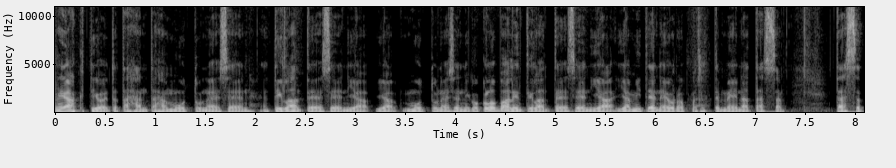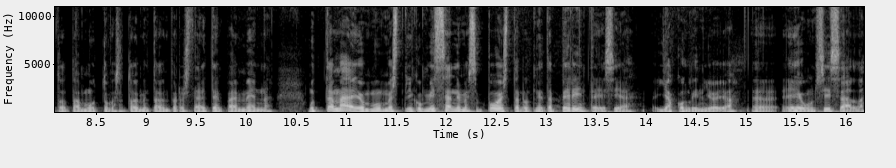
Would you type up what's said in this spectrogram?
reaktioita tähän, tähän muuttuneeseen tilanteeseen ja, ja muuttuneeseen niin globaalin tilanteeseen ja, ja miten Eurooppa sitten meinaa tässä, tässä tota, muuttuvassa toimintaympäristössä eteenpäin mennä. Mutta tämä ei ole mun mielestä niin kuin missään nimessä poistanut niitä perinteisiä jakolinjoja EUn sisällä,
